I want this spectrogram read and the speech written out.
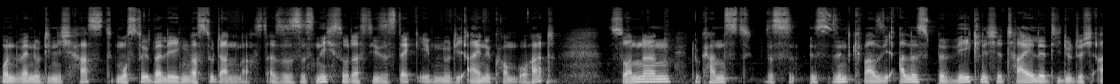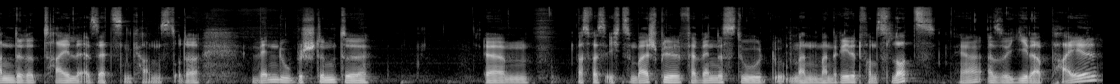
und wenn du die nicht hast, musst du überlegen, was du dann machst. Also es ist nicht so, dass dieses Deck eben nur die eine Combo hat, sondern du kannst, das ist, sind quasi alles bewegliche Teile, die du durch andere Teile ersetzen kannst. Oder wenn du bestimmte, ähm, was weiß ich, zum Beispiel verwendest du, man, man redet von Slots, ja, also jeder Pile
